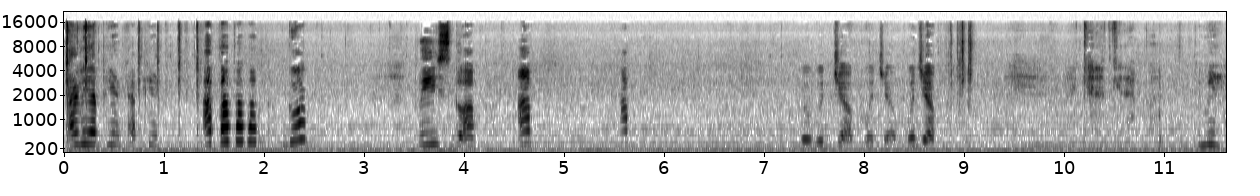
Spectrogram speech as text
Harley, up here. Up here. Up, up, up, up. Go up. Please, go up. Up. Up. Go, good job. Good job. Good job. I cannot get up. Come here.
